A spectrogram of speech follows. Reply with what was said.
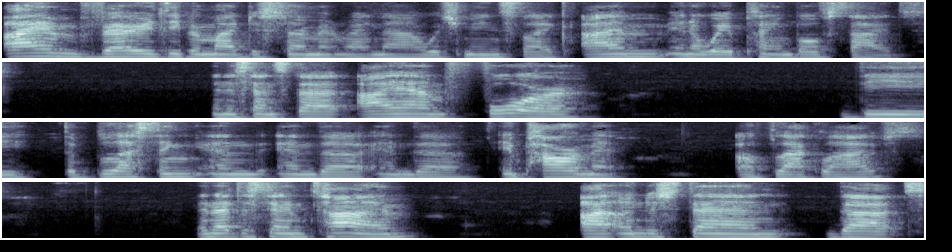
i am very deep in my discernment right now which means like i'm in a way playing both sides in the sense that i am for the the blessing and and the and the empowerment of black lives and at the same time I understand that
